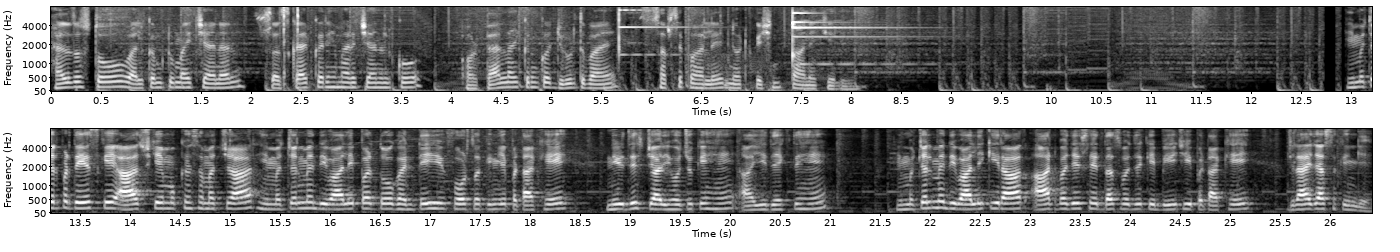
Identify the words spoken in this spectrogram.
हेलो दोस्तों welcome to my channel subscribe करें हमारे चैनल को और बेल आइकन को ज़रूर दबाएँ सबसे पहले नोटिफिकेशन पाने के लिए। हिमाचल प्रदेश के आज के मुख्य समाचार। हिमाचल में दिवाली पर दो घंटे ही फोड़ सकेंगे पटाखे। निर्देश जारी हो चुके हैं, आइए देखते हैं। हिमाचल में दिवाली की रात 8 बजे से 10 बजे के बीच ही पटाखे जलाए जा सकेंगे।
